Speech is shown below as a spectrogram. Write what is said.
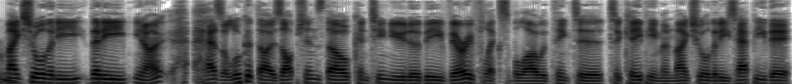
hmm. make sure that he that he you know has a look at those options. They'll continue to be very flexible, I would think, to to keep him and make sure that he's happy there.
